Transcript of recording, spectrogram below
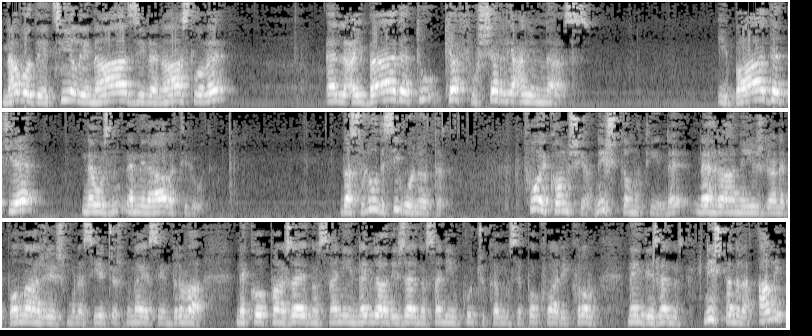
navode cijele nazive, naslove, el ibadetu kefu šerri anin nas. Ibadet je ne uznemiravati ljude. Da su ljudi sigurni od tebe tvoj komšija, ništa mu ti ne, ne hraniš ga, ne pomažeš mu, ne sjećeš mu na jesen drva, ne kopaš zajedno sa njim, ne gradiš zajedno sa njim kuću kad mu se pokvari krov, ne ideš zajedno, ništa ne radi, ali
